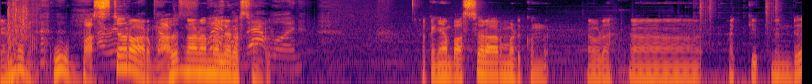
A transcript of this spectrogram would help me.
രണ്ടെണ്ണം. ഓ ബസ്റ്റർ ആർമ അതും കാണാൻ നല്ല രസമുണ്ട്. ഓക്കെ ഞാൻ ബസ്റ്റർ ആർമ എടുക്കുന്നു. അവിടെ എക്യുപ്മെന്റ്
